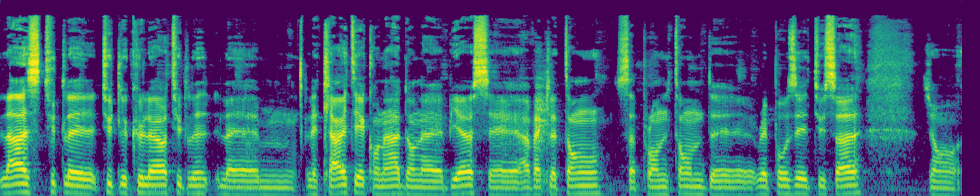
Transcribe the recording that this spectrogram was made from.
là, c'est toute les, toute les couleurs, toute les, les, hum, les clarités qu'on a dans la bière, c'est avec le temps, ça prend le temps de reposer tout ça. Genre,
